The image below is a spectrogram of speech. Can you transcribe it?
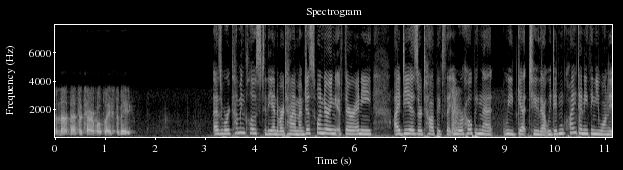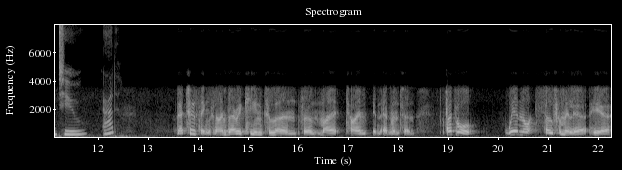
And that, that's a terrible place to be. As we're coming close to the end of our time, I'm just wondering if there are any ideas or topics that you were hoping that we'd get to that we didn't quite. Anything you wanted to add? There are two things that I'm very keen to learn from my time in Edmonton. First of all, we're not so familiar here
